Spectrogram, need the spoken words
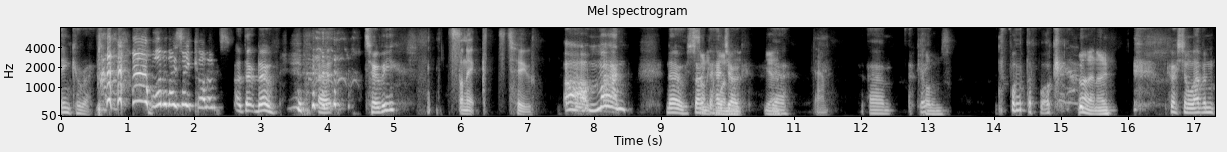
Incorrect. what did I say? Columns. I don't know. Uh, Toby? Sonic 2. Oh, man. No, Sonic, Sonic the one, Hedgehog. Yeah. Yeah. Damn. Um, okay. Columns. What the fuck? I don't know. Question 11.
